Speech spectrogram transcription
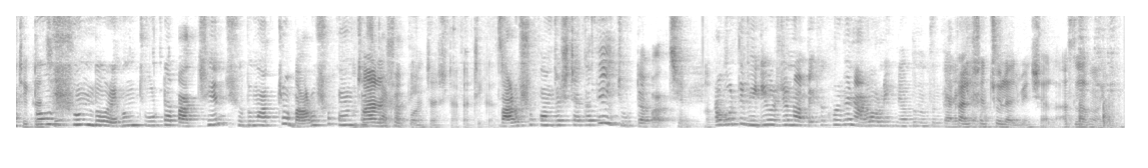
এত সুন্দর এবং চুরটা পাচ্ছেন শুধুমাত্র বারোশো পঞ্চাশ বারোশো পঞ্চাশ টাকা ঠিক আছে। বারোশো পঞ্চাশ টাকাতে এই চুরটা পাচ্ছেন। পরবর্তী ভিডিওর জন্য অপেক্ষা করবেন আরও অনেক নতুন নতুন কালেকশন চলে আসবেন ইনশাল্লাহ আসসালামু আলাইকুম।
